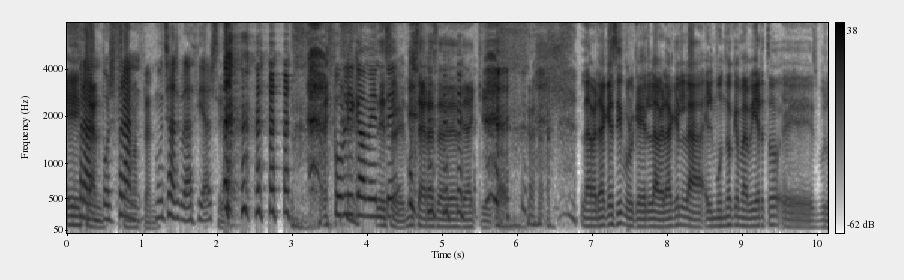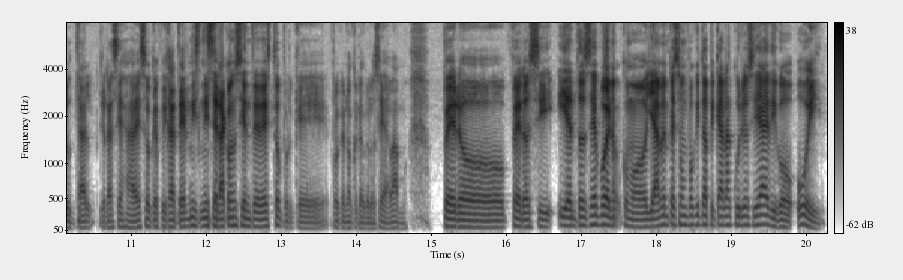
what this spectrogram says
Eh, Fran, pues Fran, muchas gracias. Públicamente. muchas gracias desde aquí. la verdad que sí, porque la verdad que el mundo que me ha abierto es brutal, gracias a eso, que fíjate, él ni, será consciente de esto porque, porque no creo que lo sea, vamos. Pero, pero sí. Y entonces, bueno, como ya me empezó un poquito a picar la curiosidad, digo, uy,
